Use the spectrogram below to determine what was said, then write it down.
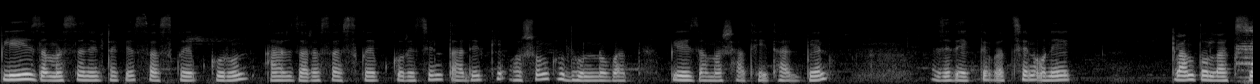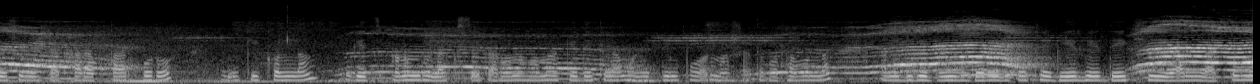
প্লিজ আমার চ্যানেলটাকে সাবস্ক্রাইব করুন। আর যারা সাবস্ক্রাইব করেছেন, তাদেরকে অসংখ্য ধন্যবাদ। প্লিজ আমার সাথেই থাকবেন। যে দেখতে পাচ্ছেন, অনেক ক্লান্ত লাগছে, শরীরটা খারাপ। তারপরও আমি কী করলাম গেছ আনন্দ লাগছে, কারণ আমার মাকে দেখলাম অনেক দিন পর, মার সাথে কথা বললাম। আর এদিকে ঘরের ভিতর থেকে বের হয়ে দেখি, আল্লাহ, তুমি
